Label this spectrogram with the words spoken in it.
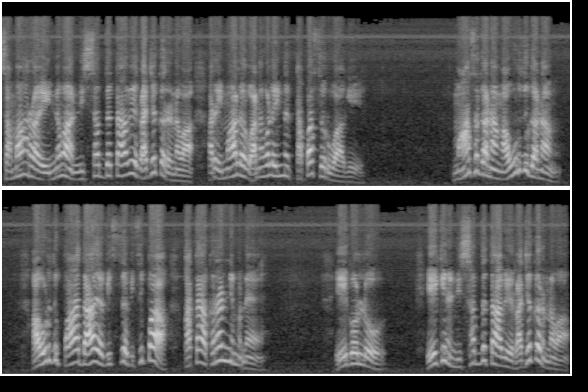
සමහර අය ඉන්නවා නිස්සබ්දතාවයේ රජ කරනවා. අර හිමාල වනවල ඉන්න තපස්වරු වාගේ. මාස ගණන් අවුරුදු ගණන් අවුරුදු 5 10 20 25 කතා කරන්නෙම නැහැ. ඒගොල්ලෝ ඒ කියන නිස්සබ්දතාවයේ රජ කරනවා.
